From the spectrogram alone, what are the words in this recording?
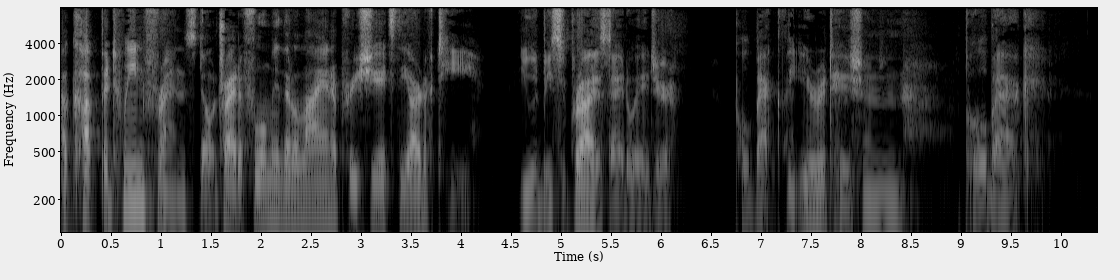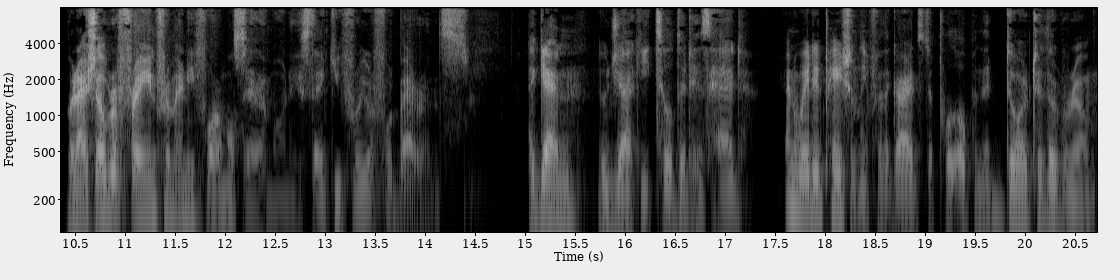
A cup between friends. Don't try to fool me that a lion appreciates the art of tea. You would be surprised, I'd wager. Pull back the irritation. Pull back. But I shall refrain from any formal ceremonies. Thank you for your forbearance. Again, Ujiaki tilted his head and waited patiently for the guards to pull open the door to the room,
